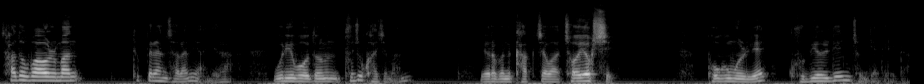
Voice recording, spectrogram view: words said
사도 바울만 특별한 사람이 아니라 우리 모두는 부족하지만 여러분 각자와 저 역시 복음을 위해 구별된 존재들이다.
